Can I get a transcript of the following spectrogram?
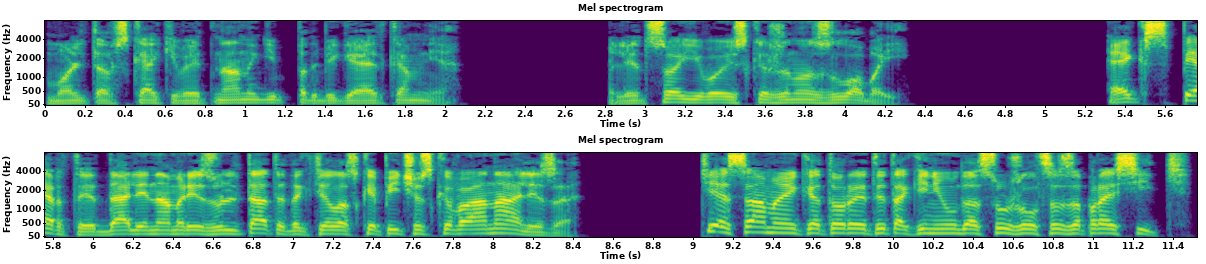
Мольта вскакивает на ноги, подбегает ко мне. Лицо его искажено злобой. Эксперты дали нам результаты дактилоскопического анализа. Те самые, которые ты так и не удосужился запросить.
